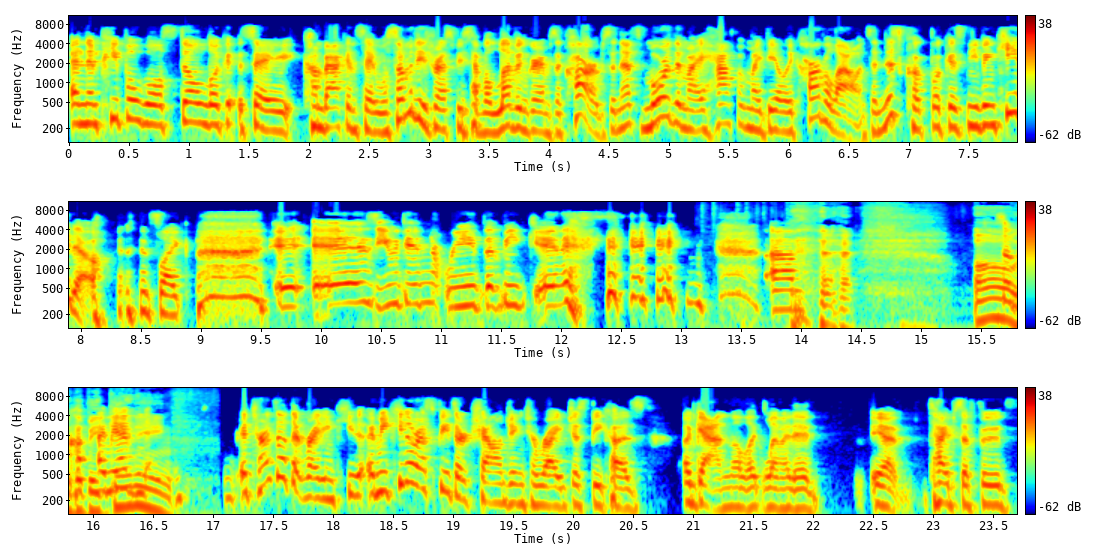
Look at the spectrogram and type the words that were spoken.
and then people will still look at say come back and say, well, some of these recipes have 11 grams of carbs and that's more than my half of my daily carb allowance and this cookbook isn't even keto. And it's like it is. You didn't read the beginning. um, oh, so, the beginning. I mean, it turns out that writing keto, I mean, keto recipes are challenging to write just because, again, the like limited types of foods,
